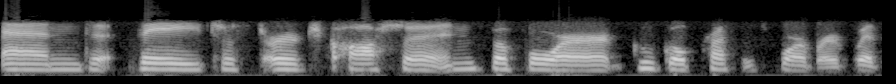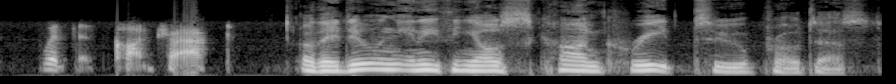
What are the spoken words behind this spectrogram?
and they just urge caution before Google presses forward with, with this contract. Are they doing anything else concrete to protest?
